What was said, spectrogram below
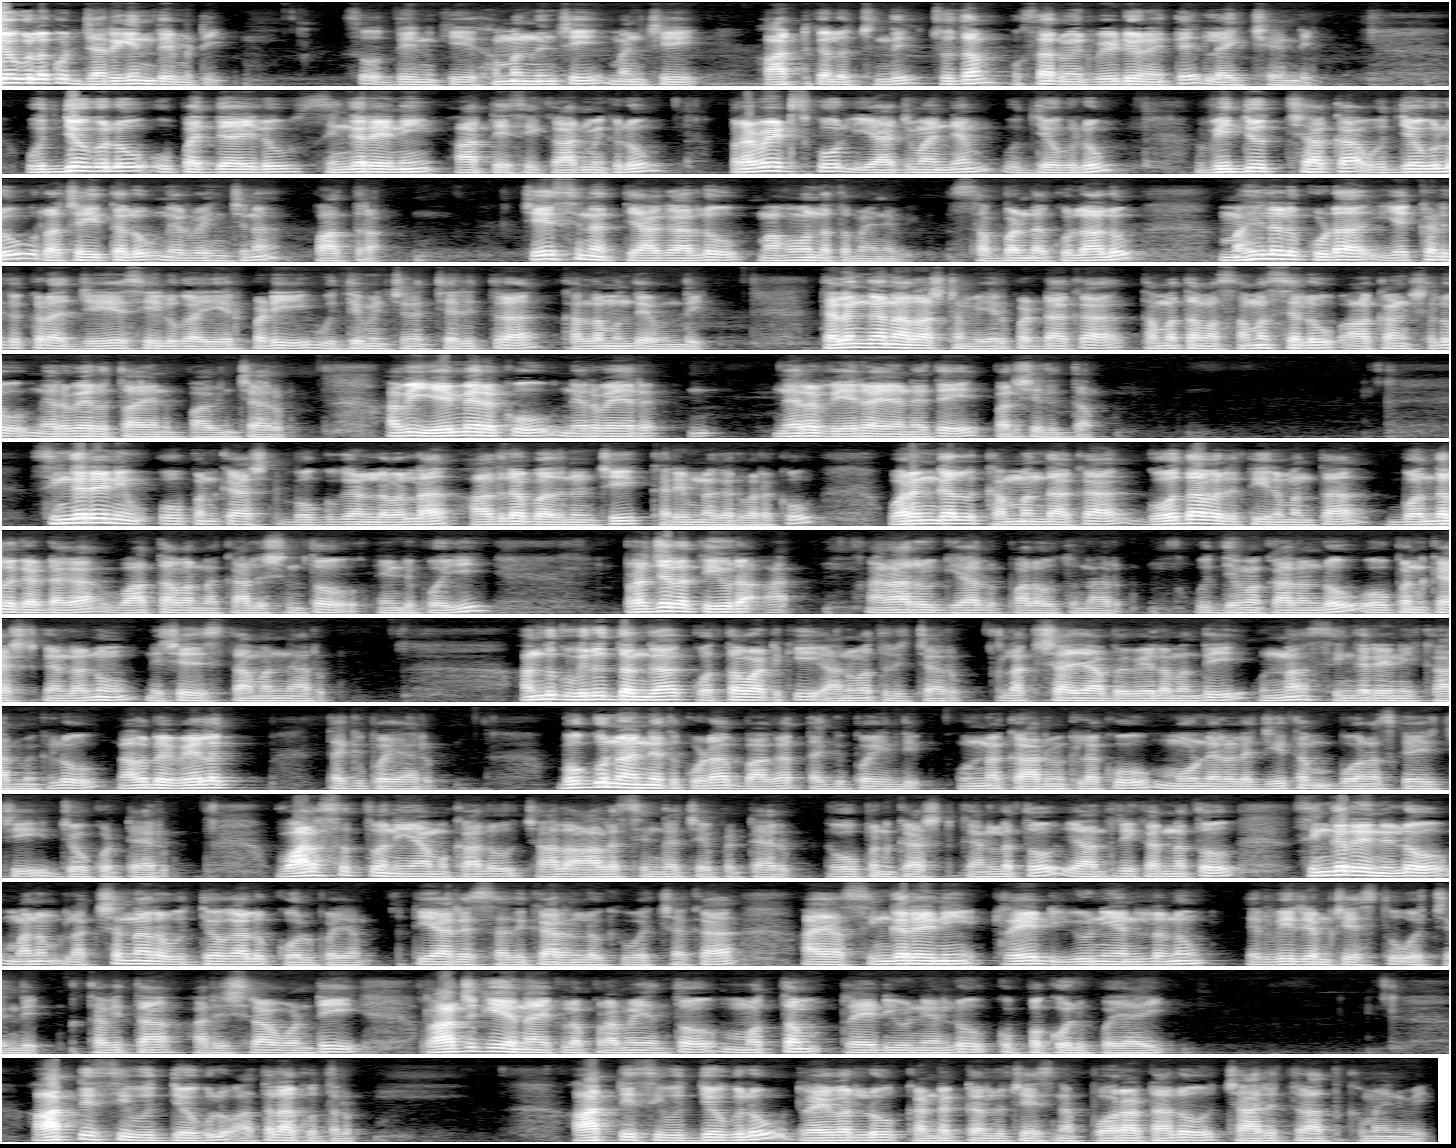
ఉద్యోగులకు జరిగిందేమిటి? సో దీనికి సంబంధించి మంచి ఆర్టికల్ వచ్చింది. చూద్దాం. ఒకసారి మీరు వీడియోని అయితే లైక్ చేయండి. ఉద్యోగులు ఉపాధ్యాయులు సింగరేణి ఆర్టీసీ కార్మికులు ప్రైవేట్ స్కూల్ యాజమాన్యం ఉద్యోగులు విద్యుత్ శాఖ ఉద్యోగులు రచయితలు నిర్వహించిన పాత్ర. చేసిన త్యాగాలు మహోన్నతమైనవి. సబ్బండ కులాలు మహిళలు కూడా ఎక్కడికక్కడ జేఏసీలుగా ఏర్పడి ఉద్యమించిన చరిత్ర కళ్ళ ముందే ఉంది. తెలంగాణ రాష్ట్రం ఏర్పడ్డాక తమ తమ సమస్యలు ఆకాంక్షలు నెరవేరుతాయని భావించారు. అవి ఏ మేరకు నెరవేర నెరవేరాయనేది పరిశీలిద్దాం. సింగరేణి ఓపెన్ కాస్ట్ బొగ్గు గనుల వల్ల ఆదిలాబాద్ నుంచి కరీంనగర్ వరకు వరంగల్ ఖమ్మం దాకా గోదావరి తీరమంతా బొందలగడ్డగా వాతావరణ కాలుష్యంతో నిండిపోయి ప్రజల తీవ్ర అ- అనారోగ్యాలు పాలవుతున్నారు. ఉద్యమ కాలంలో ఓపెన్ కాస్ట్ గన్లను నిషేధిస్తామన్నారు. అందుకు విరుద్ధంగా కొత్త వాటికి అనుమతులు ఇచ్చారు లక్షా యాభై వేల మంది ఉన్న సింగరేణి కార్మికులు నలభై వేలకు తగ్గిపోయారు. బొగ్గు నాణ్యత కూడా బాగా తగ్గిపోయింది. ఉన్న కార్మికులకు మూడు నెలల జీతం బోనస్గా ఇచ్చి జోకొట్టారు వారసత్వ నియామకాలు చాలా ఆలస్యంగా చేపట్టారు. ఓపెన్ కాస్ట్ గన్లతో యాంత్రీకరణతో సింగరేణిలో మనం లక్షన్నర ఉద్యోగాలు కోల్పోయాం. టీఆర్ఎస్ అధికారంలోకి వచ్చాక ఆయా సింగరేణి ట్రేడ్ యూనియన్లను నిర్వీర్యం చేస్తూ వచ్చింది. కవిత హరీష్ రావు వంటి రాజకీయ నాయకుల ప్రమేయంతో మొత్తం ట్రేడ్ యూనియన్లు కుప్పకూలిపోయాయి. ఆర్టీసీ ఉద్యోగులు అతలాకుతలం. ఆర్టీసీ ఉద్యోగులు డ్రైవర్లు కండక్టర్లు చేసిన పోరాటాలు చారిత్రాత్మకమైనవి.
